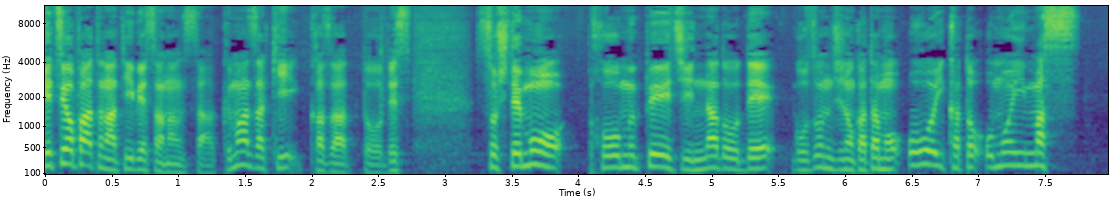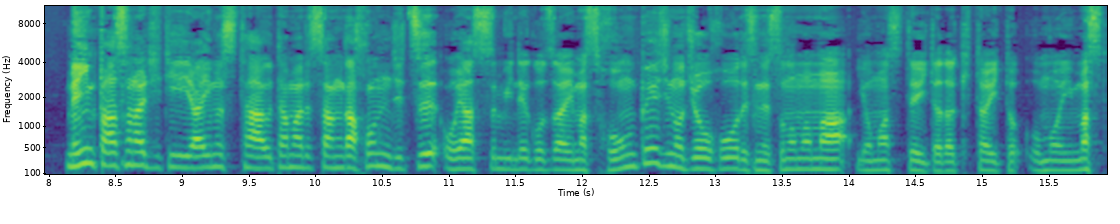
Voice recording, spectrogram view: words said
月曜パートナー TBS アナウンサー熊崎和人です。そしてもうホームページなどでご存知の方も多いかと思います。メインパーソナリティライムスター歌丸さんが本日お休みでございます。ホームページの情報をですねそのまま読ませていただきたいと思います。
